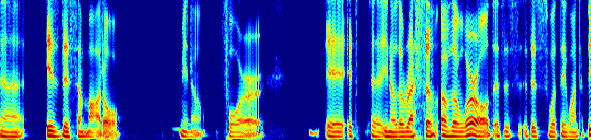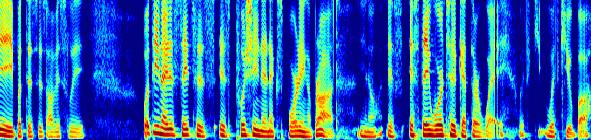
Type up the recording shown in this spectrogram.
uh, is this a model, you know, for it, it's uh, you know the rest of, of the world if this if this is what they want to be, but this is obviously what the United States is is pushing and exporting abroad. You know, if if they were to get their way with with Cuba,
